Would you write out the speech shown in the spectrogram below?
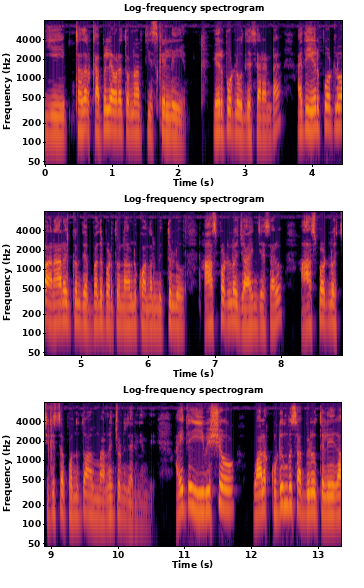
ఈ సదర్ కపిల్ ఎవరైతే ఉన్నారో తీసుకెళ్ళి ఎయిర్పోర్ట్లో వదిలేశారంట. అయితే ఎయిర్పోర్ట్లో అనారోగ్యంతో ఇబ్బంది పడుతున్నామని కొందరు మిత్రులు హాస్పిటల్లో జాయిన్ చేశారు. హాస్పిటల్లో చికిత్స పొందుతూ ఆమె మరణించడం జరిగింది. అయితే ఈ విషయం వాళ్ళ కుటుంబ సభ్యులు తెలియగా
